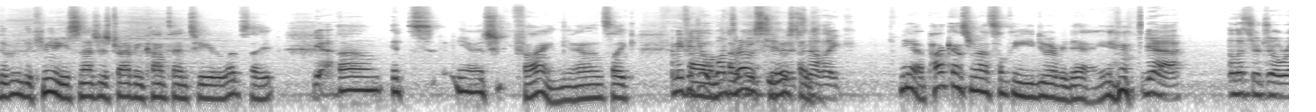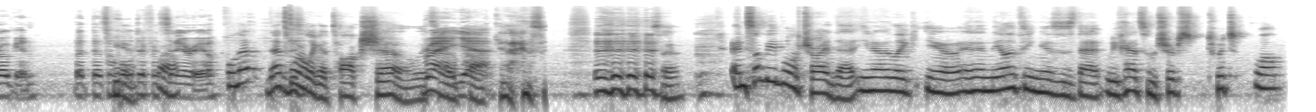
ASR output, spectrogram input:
the, the community, it's not just driving content to your website, Yeah, um, it's, you know, it should be fine. You know, it's like, I mean, if you do it um, once a week too, it's types not like yeah, podcasts are not something you do every day. yeah, unless you're Joe Rogan, but that's a whole Yeah, different well, scenario. well, that that's more like a talk show. It's Right, yeah. so and some people have tried that you know like you know and then the other thing is is that we've had some trips twitch well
